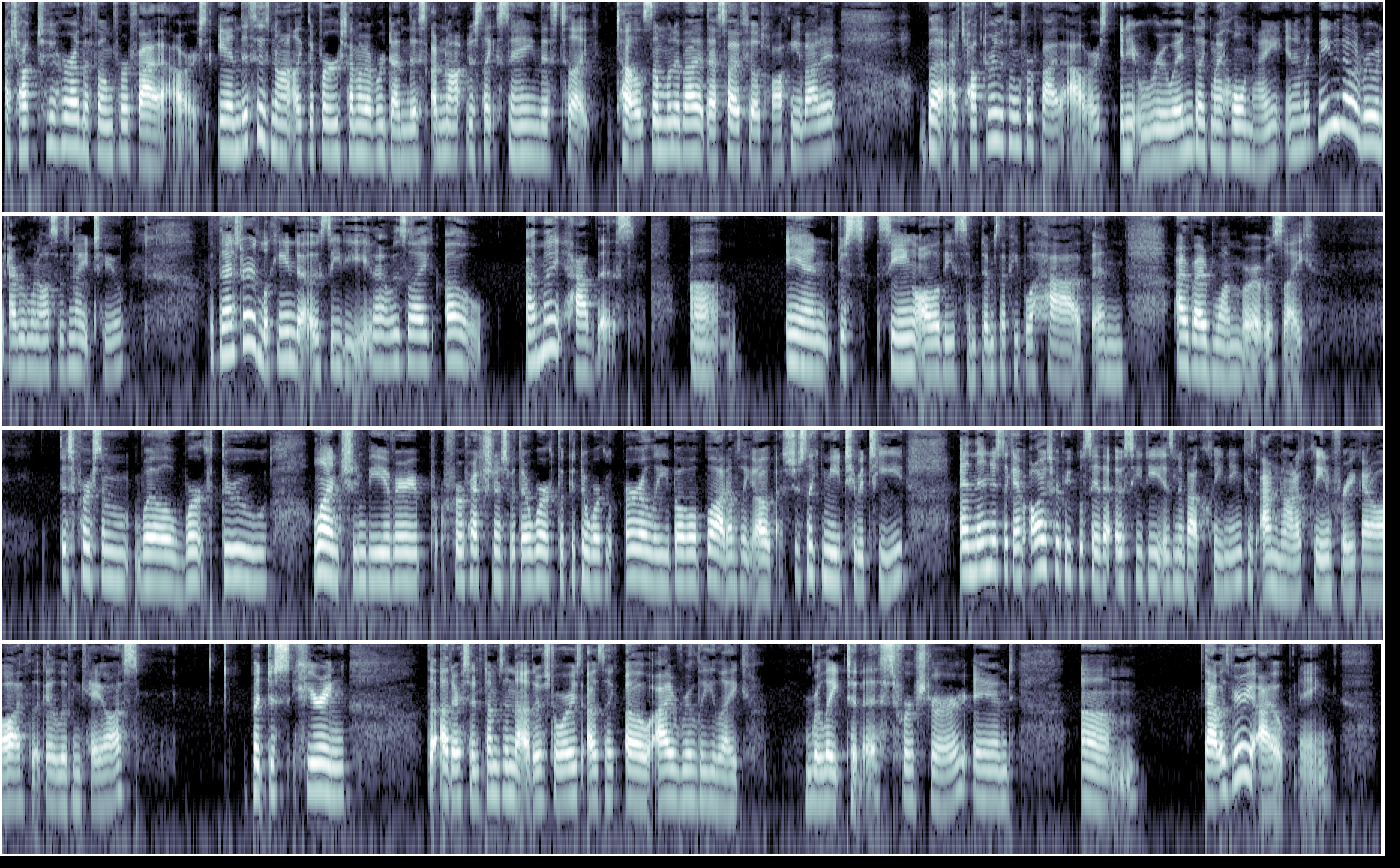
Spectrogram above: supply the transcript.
I talked to her on the phone for five hours. And this is not like the first time I've ever done this. I'm not just like saying this to like tell someone about it. That's how I feel talking about it. But I talked to her on the phone for five hours and it ruined like my whole night. And I'm like, maybe that would ruin everyone else's night too. But then I started looking into OCD and I was like, oh, I might have this. Um, and just seeing all of these symptoms that people have and I read one where it was like, this person will work through lunch and be a very perfectionist with their work. They'll get to work early, blah, blah, blah. And I was like, oh, that's just like me to a T. And then just like I've always heard people say that OCD isn't about cleaning because I'm not a clean freak at all. I feel like I live in chaos. But just hearing the other symptoms and the other stories, I was like, oh, I really like relate to this for sure. And um, that was very eye opening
